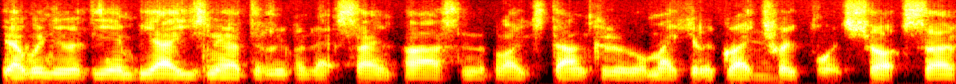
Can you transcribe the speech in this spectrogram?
you know, when you're at the NBA, he's now delivering that same pass, and the bloke's dunking it or making a great three point shot. So.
